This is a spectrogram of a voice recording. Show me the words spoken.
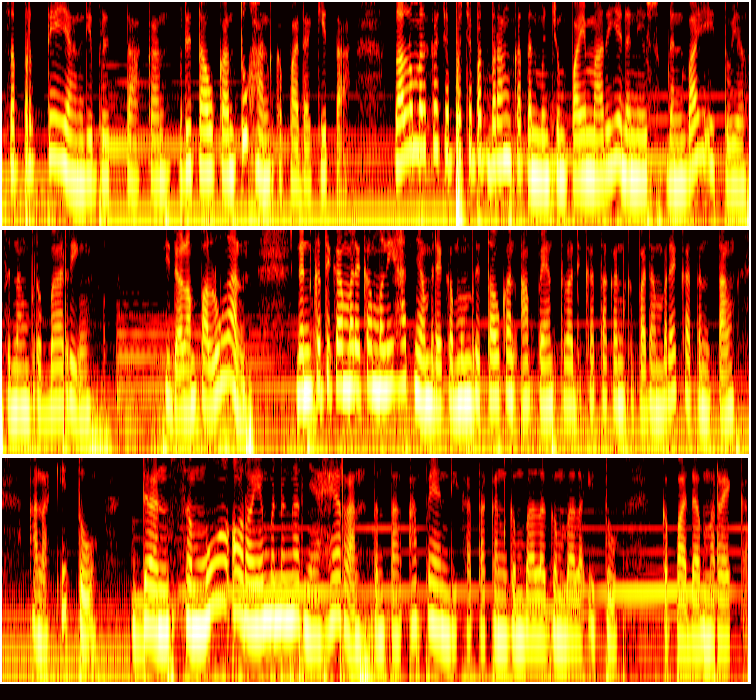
seperti yang diberitakan beritahukan Tuhan kepada kita. Lalu mereka cepat-cepat berangkat dan menjumpai Maria dan Yusuf dan bayi itu yang sedang berbaring di dalam palungan. Dan ketika mereka melihatnya, mereka memberitahukan apa yang telah dikatakan kepada mereka tentang anak itu. Dan semua orang yang mendengarnya heran tentang apa yang dikatakan gembala-gembala itu kepada mereka.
